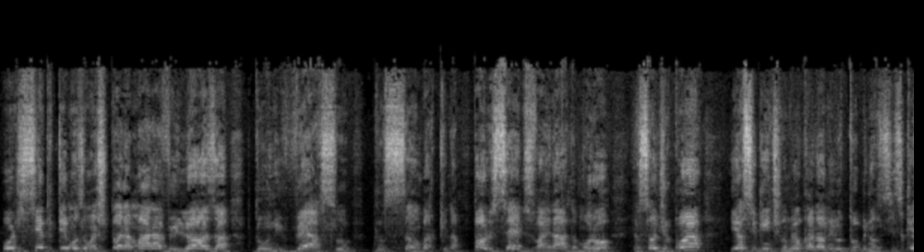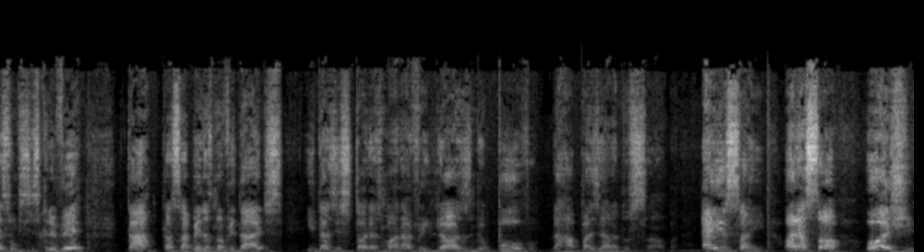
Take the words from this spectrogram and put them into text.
onde sempre temos uma história maravilhosa do universo do samba aqui na Paulicéia Desvairada, morou? Eu sou o Diquan e é o seguinte, no meu canal no YouTube, não se esqueçam de se inscrever, tá? Pra saber das novidades e das histórias maravilhosas, meu povo, da rapaziada do samba. É isso aí. Olha só, hoje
